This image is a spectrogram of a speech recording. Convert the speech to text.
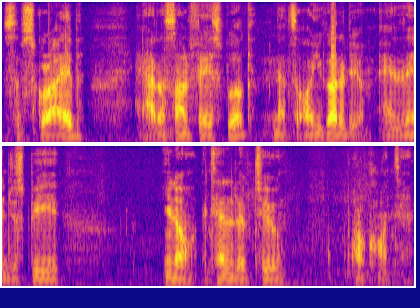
Subscribe, add us on Facebook, and that's all you got to do. And then just be you know, attentive to our content.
